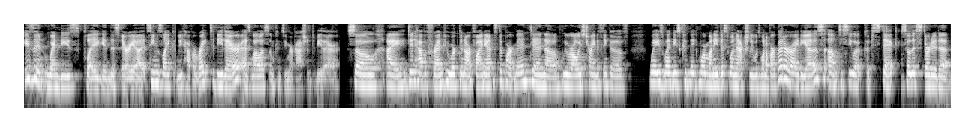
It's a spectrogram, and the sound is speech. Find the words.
isn't Wendy's playing in this area? It seems like we'd have a right to be there as well as some consumer passion to be there. So I did have a friend who worked in our finance department, and uh, we were always trying to think of ways Wendy's could make more money. This one actually was one of our better ideas um, to see what could stick. So this started a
